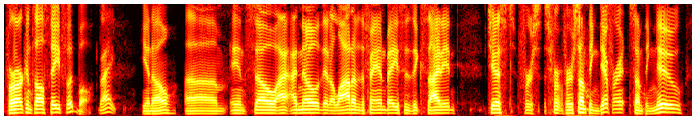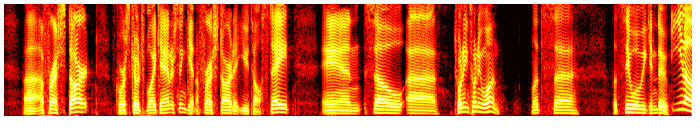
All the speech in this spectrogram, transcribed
for Arkansas State football, right? You know, um, and so I, I know that a lot of the fan base is excited just for for, for something different, something new, uh, a fresh start. Of course, Coach Blake Anderson getting a fresh start at Utah State, and so uh, 2021. Let's uh, let's see what we can do. You know,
